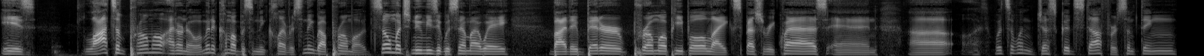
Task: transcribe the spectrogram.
is lots of promo. I don't know. I'm going to come up with something clever, something about promo. So much new music was sent my way by the better promo people like Special Requests and uh, what's the one, Just Good Stuff or something,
